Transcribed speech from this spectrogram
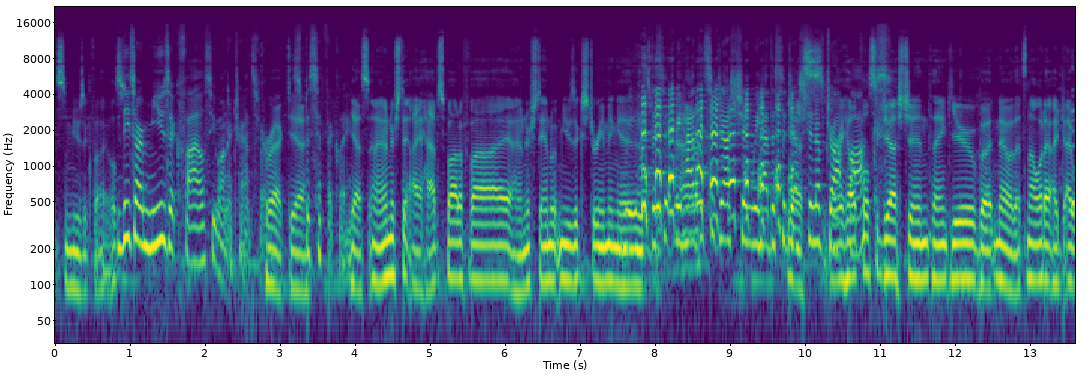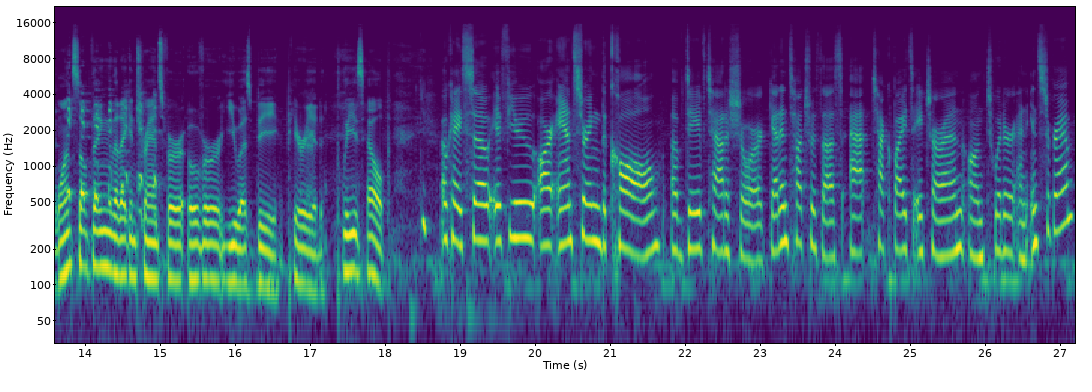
some music files. These are music files you want to transfer. Correct. Yeah. Specifically. Yes, and I understand. I have Spotify. I understand what music streaming We is. had, the, we had the suggestion. We had the suggestion yes, of Dropbox. very helpful suggestion. Thank you, but no, that's not what I. I, I want something that I can transfer over USB. Period. Please help. Okay, so if you are answering the call of Dave Tadashore, get in touch with us at TechBitesHRN on Twitter and Instagram,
